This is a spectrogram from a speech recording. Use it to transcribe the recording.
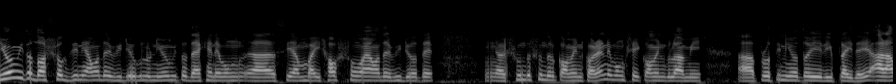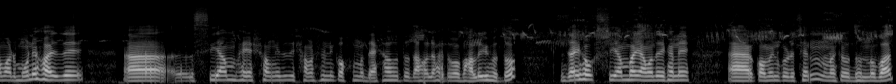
নিয়মিত দর্শক যিনি আমাদের ভিডিওগুলো নিয়মিত দেখেন এবং সিয়াম ভাই সবসময় আমাদের ভিডিওতে সুন্দর সুন্দর কমেন্ট করেন এবং সেই কমেন্টগুলো আমি প্রতিনিয়তই রিপ্লাই দেই। আর আমার মনে হয় যে সিয়াম ভাইয়ের সঙ্গে যদি সামনাসামনি কখনো দেখা হতো তাহলে হয়তো ভালোই হতো। যাই হোক, সিয়াম ভাই আমাদের এখানে কমেন্ট করেছেন, ওনাকেও ধন্যবাদ।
